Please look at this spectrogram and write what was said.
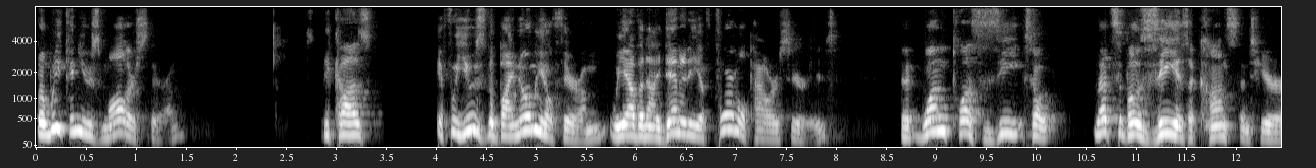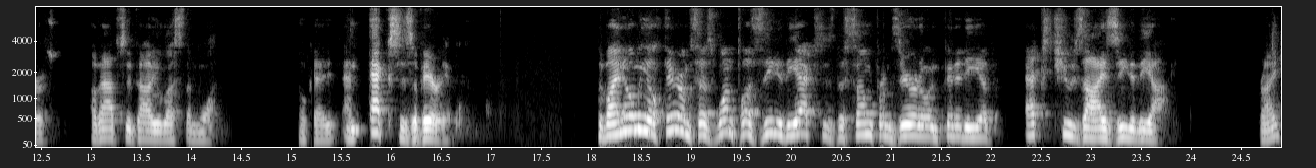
But we can use Mahler's theorem because if we use the binomial theorem, we have an identity of formal power series that 1 plus z, so let's suppose z is a constant here of absolute value less than 1, okay? And x is a variable. The binomial theorem says 1 plus z to the x is the sum from 0 to infinity of x choose i z to the i, right?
